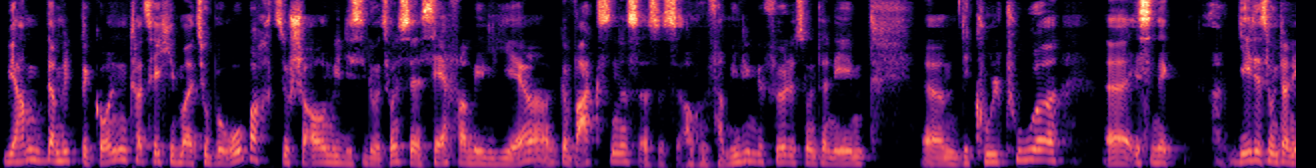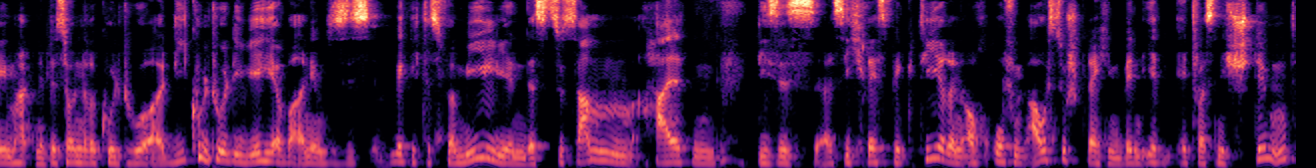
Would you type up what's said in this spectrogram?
wir haben damit begonnen, tatsächlich mal zu beobachten, zu schauen, wie die Situation ist. Sehr familiär gewachsen ist. Also es ist auch ein familiengeführtes Unternehmen. Ähm, die Kultur äh, ist eine jedes Unternehmen hat eine besondere Kultur. Die Kultur, die wir hier wahrnehmen, das ist wirklich das Familien, das Zusammenhalten, dieses äh, sich respektieren, auch offen auszusprechen, wenn etwas nicht stimmt,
